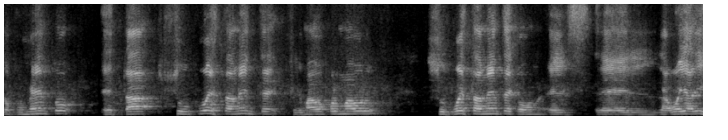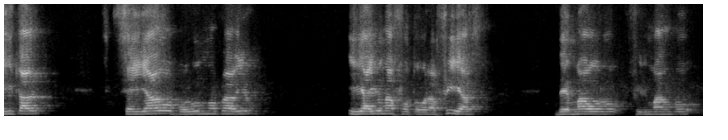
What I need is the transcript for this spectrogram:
documento está supuestamente firmado por Mauro supuestamente con la huella digital sellado por un notario y hay unas fotografías de Mauro firmando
